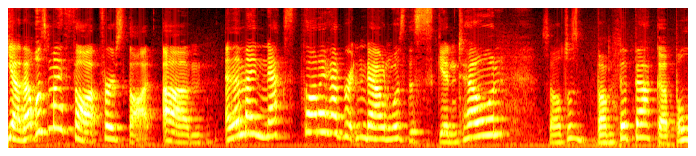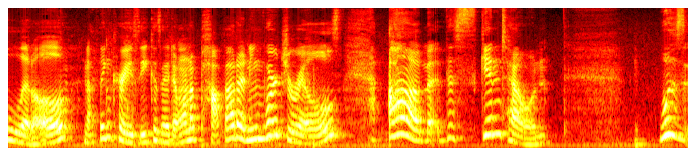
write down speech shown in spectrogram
yeah, that was my thought, first thought. Um, and then my next thought I had written down was the skin tone. So I'll just bump it back up a little. Nothing crazy because I don't want to pop out any more drills. Um, the skin tone was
